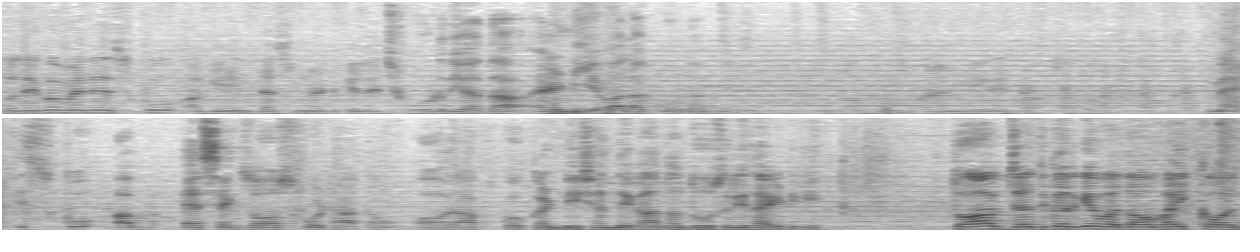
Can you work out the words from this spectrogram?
तो देखो मैंने इसको अगेन दस मिनट के लिए छोड़ दिया था एंड ये वाला मेरे मैं इसको अब ऐसे एग्जॉस्ट को उठाता हूँ और आपको कंडीशन दिखाता हूँ दूसरी साइड की। तो आप जज करके बताओ भाई कौन,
